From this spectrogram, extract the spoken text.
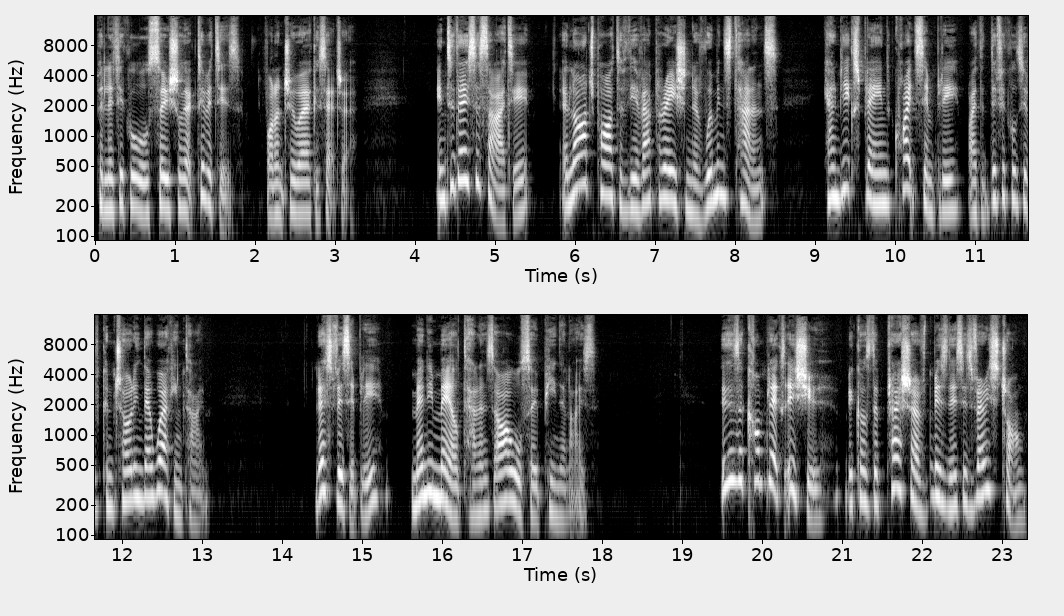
political, or social activities, voluntary work, etc. In today's society, a large part of the evaporation of women's talents can be explained quite simply by the difficulty of controlling their working time. Less visibly, many male talents are also penalised. This is a complex issue because the pressure of business is very strong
